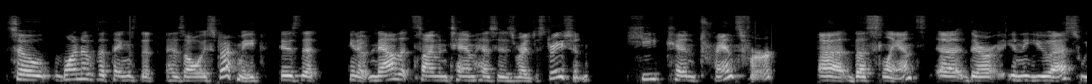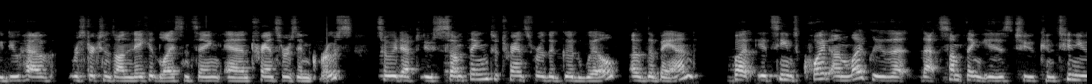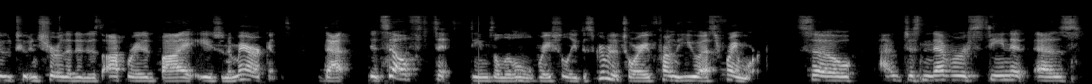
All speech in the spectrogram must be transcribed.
So one of the things that has always struck me is that you know, now that Simon Tam has his registration, he can transfer uh, the slants. Uh, there in the U.S., we do have restrictions on naked licensing and transfers in gross, so we'd have to do something to transfer the goodwill of the band. But it seems quite unlikely that that something is to continue to ensure that it is operated by Asian Americans. That itself seems a little racially discriminatory from the U.S. framework. So I've just never seen it as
